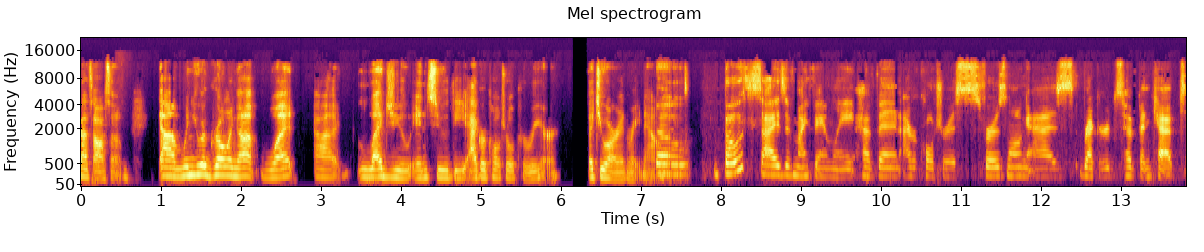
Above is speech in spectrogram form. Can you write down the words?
That's awesome. Um, when you were growing up, what uh, led you into the agricultural career that you are in right now? So, both sides of my family have been agriculturists for as long as records have been kept.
